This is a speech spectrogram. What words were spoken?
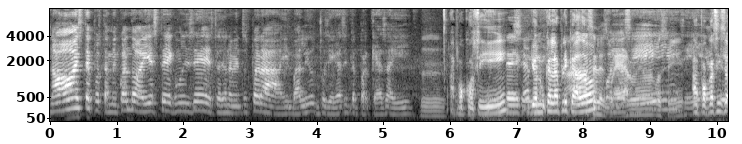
No, este, pues también cuando hay este, ¿cómo se dice? Estacionamientos para inválidos, pues llegas y te parqueas ahí. ¿A poco sí? Yo nunca le he aplicado. Ah, se les Pues duerme, sí, pues sí. sí, ¿A poco sí? so-.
